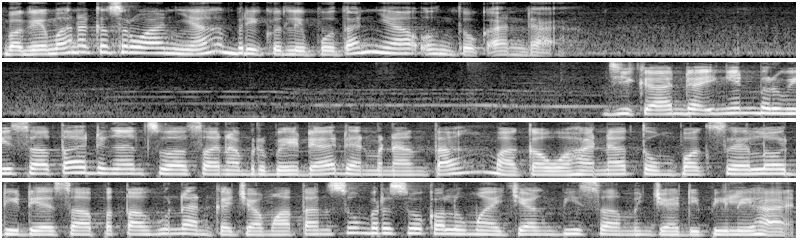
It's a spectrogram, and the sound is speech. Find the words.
Bagaimana keseruannya? Berikut liputannya untuk Anda. Jika Anda ingin berwisata dengan suasana berbeda dan menantang, maka wahana tumpak selo di Desa Petahunan, Kecamatan Sumbersuka Lumajang bisa menjadi pilihan.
